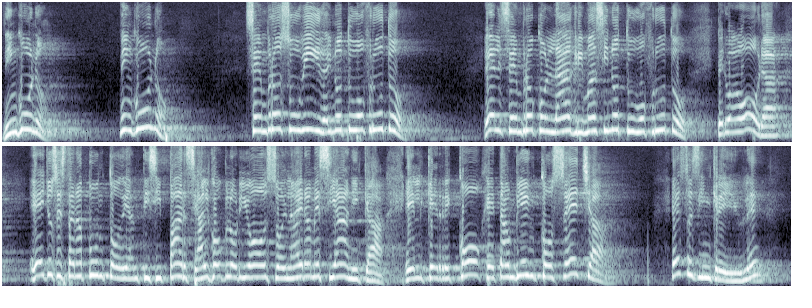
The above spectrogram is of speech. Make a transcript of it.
Ninguno. Ninguno. Sembró su vida y no tuvo fruto. Él sembró con lágrimas y no tuvo fruto. Pero ahora ellos están a punto de anticiparse algo glorioso en la era mesiánica. El que recoge también cosecha. Esto es increíble.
